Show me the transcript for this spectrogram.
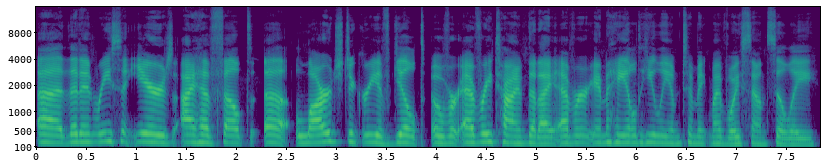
uh, that in recent years, I have felt a large degree of guilt over every time that I ever inhaled helium to make my voice sound silly.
